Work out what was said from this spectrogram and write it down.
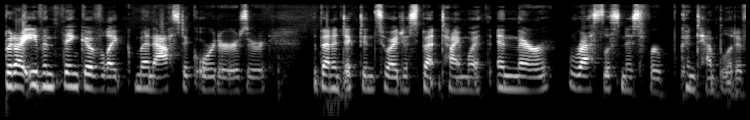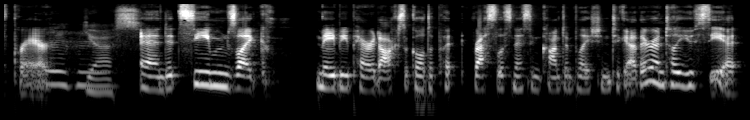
But I even think of like monastic orders or the Benedictines who I just spent time with and their restlessness for contemplative prayer. Mm-hmm. Yes. And it seems like maybe paradoxical to put restlessness and contemplation together until you see it.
